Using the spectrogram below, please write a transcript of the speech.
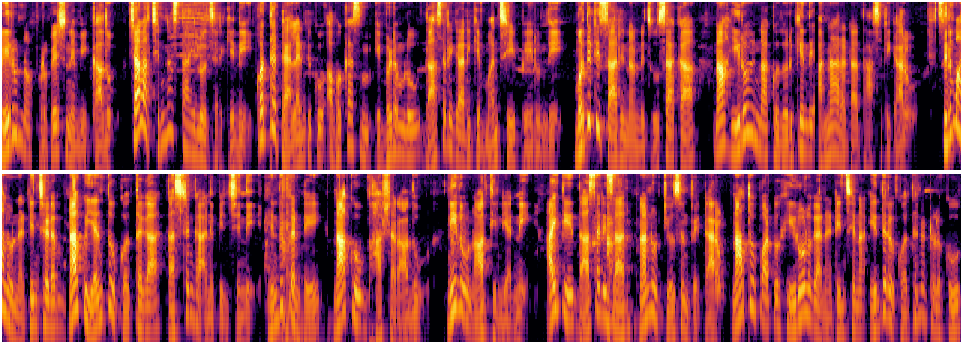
పేరున్న ప్రొఫెషన్ ఏమీ కాదు. చాలా చిన్న స్థాయిలో జరిగేది. కొత్త టాలెంట్కు అవకాశం ఇవ్వడంలో దాసరి గారికి మంచి పేరుంది. మొదటిసారి నన్ను చూశాక నా హీరోయిన్ నాకు దొరికింది అన్నారట దాసరి గారు. సినిమాలో నటించడం నాకు ఎంతో కొత్తగా కష్టంగా అనిపించింది. ఎందుకంటే నాకు భాష రాదు. నేను నార్త్ ఇండియన్ని. అయితే దాసరి సార్ నన్ను ట్యూషన్ పెట్టారు. నాతో పాటు హీరోలుగా నటించిన ఇద్దరు కొత్త నటులకు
